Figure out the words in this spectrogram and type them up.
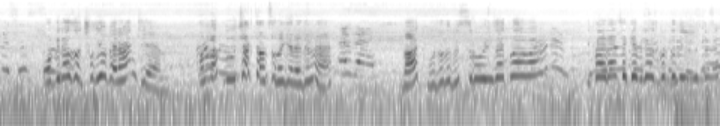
Evet. şu- O biraz açılıyor Berencim. Ama bak bu uçak tam sana göre değil mi? Evet. Bak burada da bir sürü oyuncaklar var. Yukarıdan çekebiliyoruz. Burada da Yiğit Ali.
